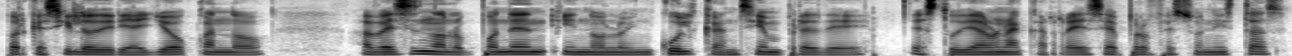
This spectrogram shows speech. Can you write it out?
porque así lo diría yo cuando a veces nos lo ponen y nos lo inculcan siempre de estudiar una carrera y ser profesionistas,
